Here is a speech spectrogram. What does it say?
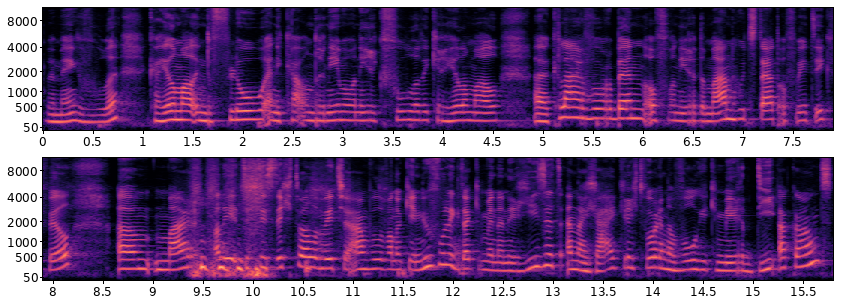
bij mijn gevoel, hè, ik ga helemaal in de flow en ik ga ondernemen wanneer ik voel dat ik er helemaal uh, klaar voor ben of wanneer de maan goed staat of weet ik veel. Um, maar allee, het, is echt wel een beetje aanvoelen van, oké, nu voel ik dat ik mijn energie zit en dan ga ik er echt voor en dan volg ik meer die account.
